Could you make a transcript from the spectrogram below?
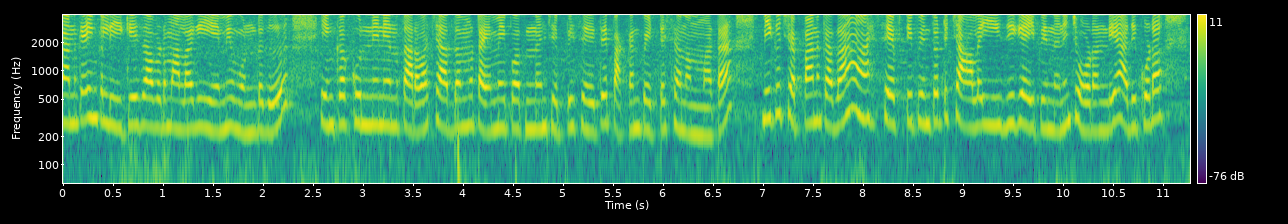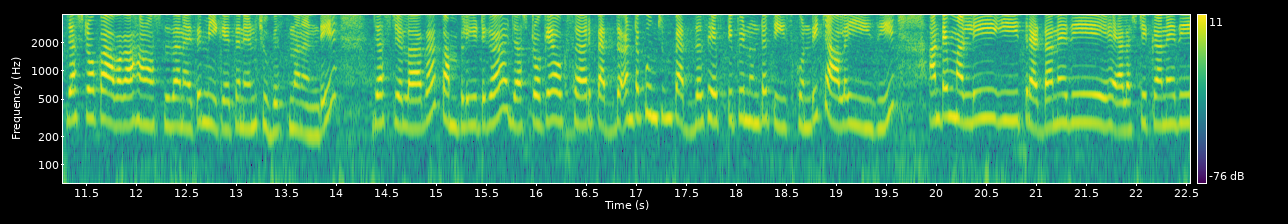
కనుక ఇంకా లీకేజ్ అవ్వడం అలాగే ఏమీ ఉండదు. ఇంకా కొన్ని నేను తర్వాత చేద్దాము టైం అయిపోతుందని చెప్పేసి అయితే పక్కన పెట్టేశాను అనమాట మీకు చెప్పాను కదా సేఫ్టీ పిన్ తోటి చాలా ఈజీగా అయిపోయిందని చూడండి. అది కూడా జస్ట్ ఒక అవగాహన వస్తుందని అయితే మీకైతే నేను చూపిస్తున్నానండి. జస్ట్ ఇలాగా కంప్లీట్గా జస్ట్ ఒకే ఒకసారి పెద్ద అంటే కొంచెం పెద్ద సేఫ్టీ పిన్ ఉంటే తీసుకోండి చాలా ఈజీ. అంటే మళ్ళీ ఈ థ్రెడ్ అనేది ఎలాస్టిక్ అనేది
